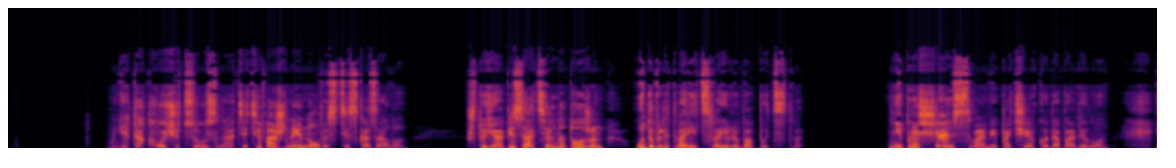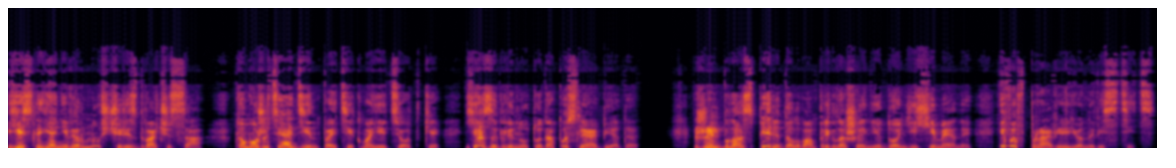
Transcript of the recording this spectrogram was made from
— Мне так хочется узнать эти важные новости, — сказал он, — что я обязательно должен удовлетворить свое любопытство. «Не прощаюсь с вами, Пачеко», — добавил он. «Если я не вернусь через два часа, то можете один пойти к моей тетке. Я загляну туда после обеда. Жельблас передал вам приглашение Доньи Химены, и вы вправе ее навестить».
